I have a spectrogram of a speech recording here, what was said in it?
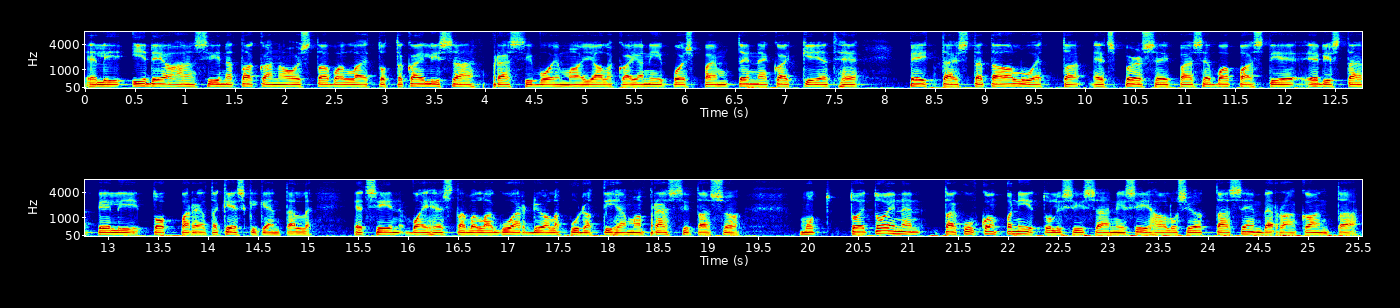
Eli ideahan siinä takana olisi tavallaan, että totta kai lisää prässivoimaa jalkaa ja niin poispäin, mutta ennen kaikkea, että he peittäisi tätä aluetta, että Spurs ei pääse vapaasti edistää peliä toppareilta keskikentälle. Että siinä vaiheessa tavallaan Guardiola pudotti hieman prässitasoa. Mutta toi toinen, tai kun komppani tuli sisään, niin siihen halusi ottaa sen verran kantaa,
